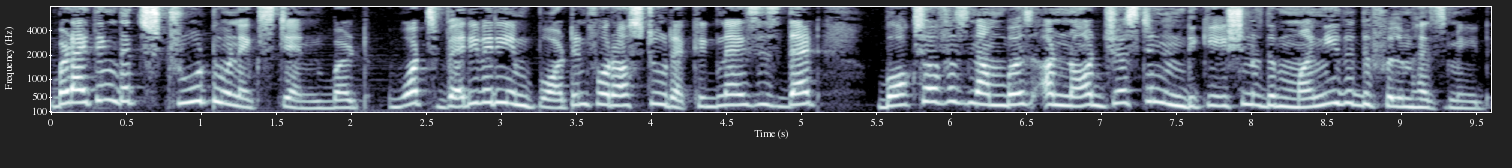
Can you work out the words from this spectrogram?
But I think that's true to an extent. But what's very, very important for us to recognize is that box office numbers are not just an indication of the money that the film has made.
